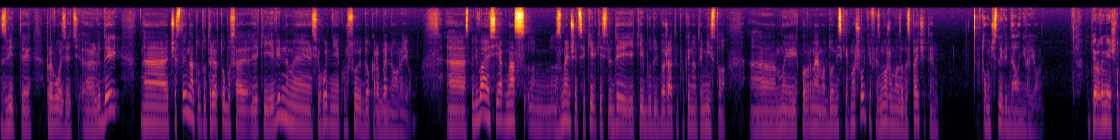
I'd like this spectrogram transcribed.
звідти привозять е, людей. Е, Частина, тобто три автобуси, які є вільними, сьогодні курсують до корабельного району. Е, Сподіваюся, як в нас зменшиться кількість людей, які будуть бажати покинути місто, е, ми їх повернемо до міських маршрутів і зможемо забезпечити в тому числі віддалені райони. Тобто я розумію, що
